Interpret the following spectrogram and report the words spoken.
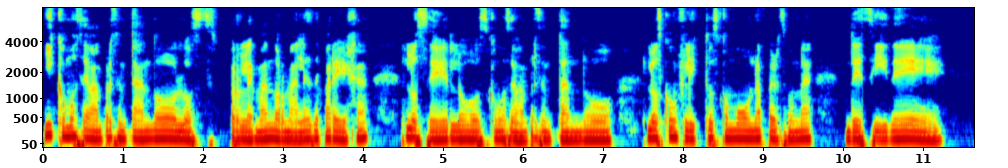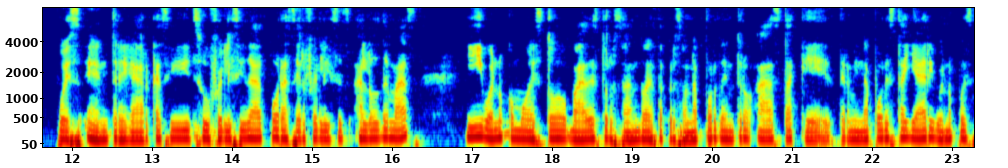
y cómo se van presentando los problemas normales de pareja, los celos, cómo se van presentando los conflictos, cómo una persona decide pues entregar casi su felicidad por hacer felices a los demás y bueno como esto va destrozando a esta persona por dentro hasta que termina por estallar y bueno pues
